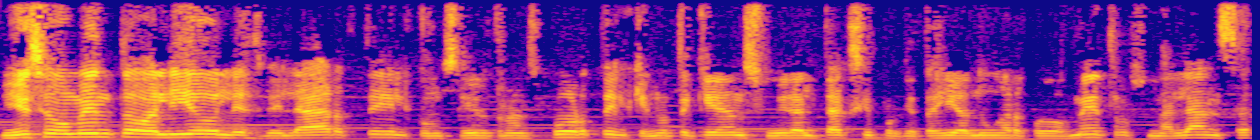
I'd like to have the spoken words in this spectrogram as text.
Y en ese momento ha valido el desvelarte, el conseguir transporte, el que no te quieran subir al taxi porque estás llevando un arco de dos metros, una lanza,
